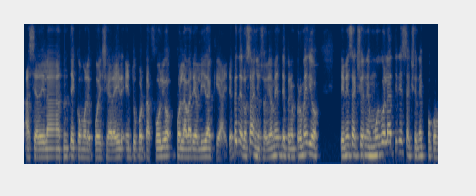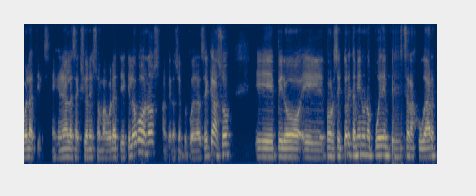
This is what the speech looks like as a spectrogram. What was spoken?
hacia adelante, cómo le puede llegar a ir en tu portafolio por la variabilidad que hay. Depende de los años, obviamente, pero en promedio tenés acciones muy volátiles, acciones poco volátiles. En general las acciones son más volátiles que los bonos, aunque no siempre puede darse caso, eh, pero eh, por sectores también uno puede empezar a jugar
